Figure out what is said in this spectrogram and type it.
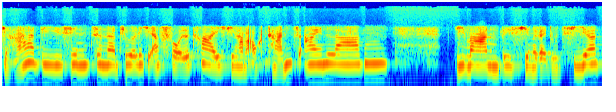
ja, die sind natürlich erfolgreich. Die haben auch Tanzeinlagen. Die waren ein bisschen reduziert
